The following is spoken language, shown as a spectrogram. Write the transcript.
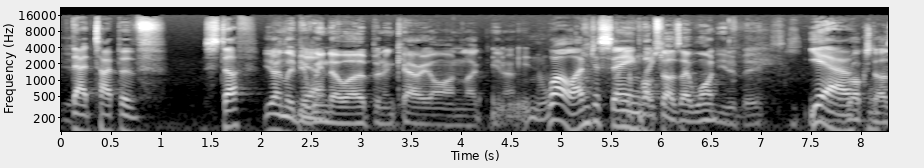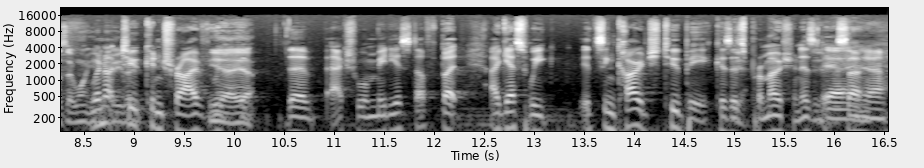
Yeah. that type of stuff. You don't leave your Yeah. window open and carry on like you know. Well, I'm just The saying, pop like, stars they want you to be. yeah, rock stars they want you We're to not be too the- contrived with Yeah, the, yeah. The actual media stuff, but I guess we it's encouraged to be because it's Yeah. promotion, isn't Yeah, it? So yeah.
